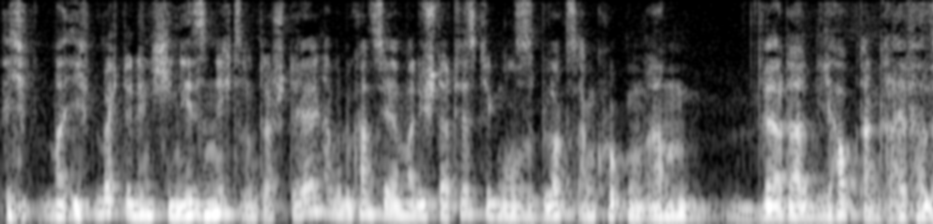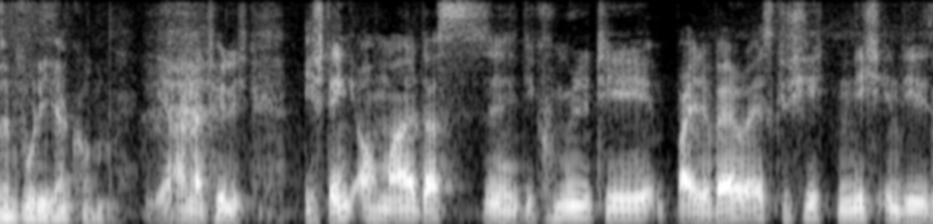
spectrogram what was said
ich, ich möchte den Chinesen nichts unterstellen, aber du kannst dir ja mal die Statistiken unseres Blogs angucken, ähm, wer da die Hauptangreifer sind, wo die herkommen. Ja, natürlich. Ich denke auch mal, dass äh, die Community bei der Wear OS Geschichten nicht in die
